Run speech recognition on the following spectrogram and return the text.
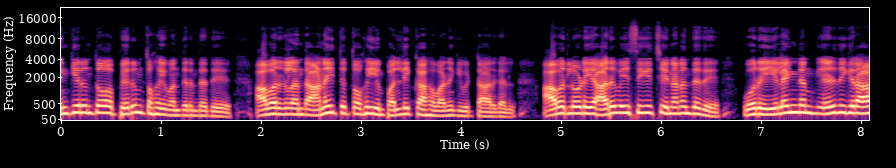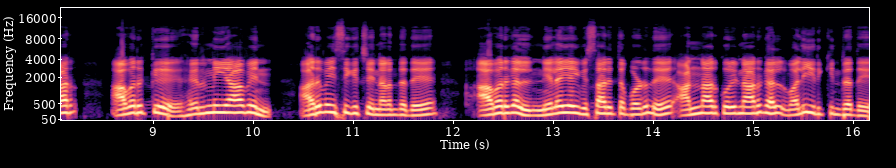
எங்கிருந்தோ பெரும் தொகை வந்திருந்தது. அவர்கள் அந்த அனைத்து தொகையும் பள்ளிக்காக வழங்கிவிட்டார்கள். அவர்களுடைய அறுவை சிகிச்சை நடந்தது. ஒரு இளைஞன் எழுதுகிறார் அவருக்கு ஹெர்னியாவின் அறுவை சிகிச்சை நடந்தது. அவர்கள் நிலையை விசாரித்த பொழுது அன்னார் கூறினார்கள் வலி இருக்கின்றது.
